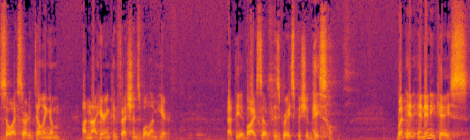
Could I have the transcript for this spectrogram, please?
So I started telling them, I'm not hearing confessions while I'm here, at the advice of His Grace Bishop Basil. But in, in any case,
